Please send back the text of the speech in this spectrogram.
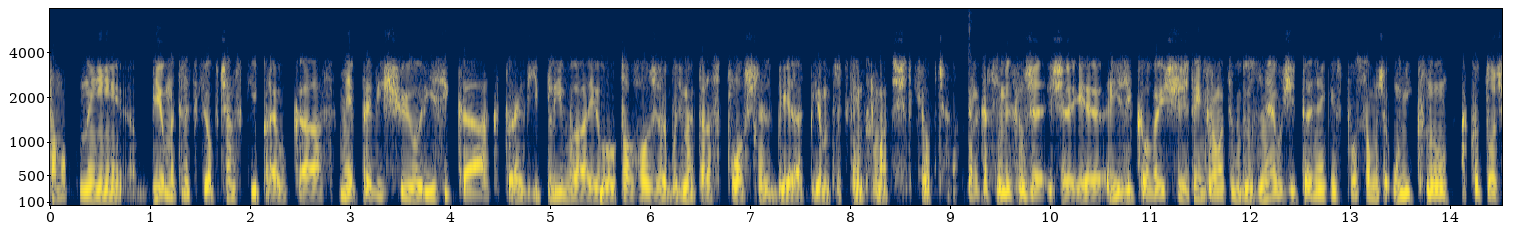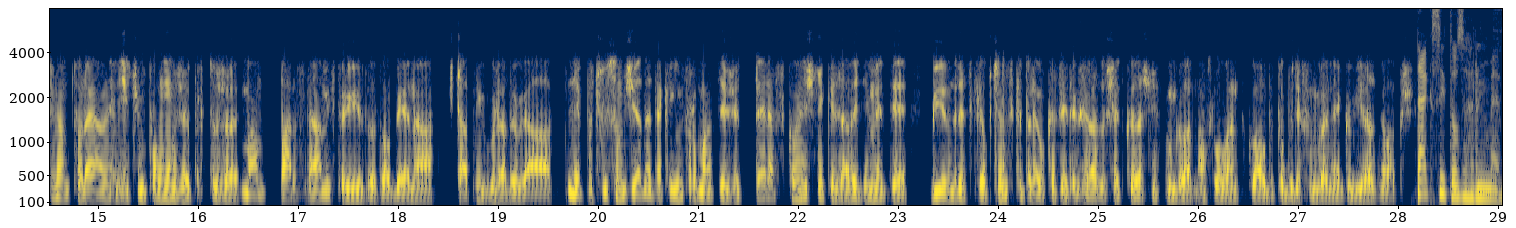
samotný biometrický občanský preukaz neprevyšujú rizika, ktoré vyplývajú toho, že budeme teraz plošne zbierať biometrické informácie všetkých občanov. Ja si myslím, že, že je rizikovejšie, že tie informácie budú zneužité nejakým spôsobom, že uniknú, ako to, že nám to reálne niečom pomôže, pretože mám pár známych, ktorí to robia na štátnych úradoch a nepočul som žiadne také informácie, že teraz konečne, keď zavedieme tie biometrické občianske preukazy, tak zrazu všetko začne fungovať na Slovensku, alebo to bude fungovať nejako výrazne lepšie. Tak si to zhrňme.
